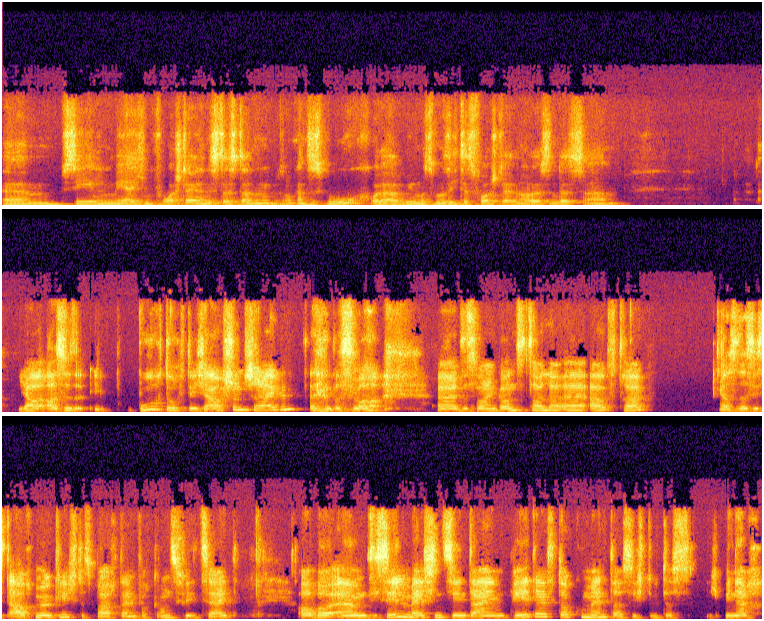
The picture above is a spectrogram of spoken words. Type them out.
ähm, Seelenmärchen vorstellen? Ist das dann so ein ganzes Buch oder wie muss man sich das vorstellen? Oder sind das ähm, Ja, also Buch durfte ich auch schon schreiben. Das war, äh, das war ein ganz toller äh, Auftrag. Also das ist auch möglich, das braucht einfach ganz viel Zeit. Aber ähm, die Seelenmärchen sind ein PDF-Dokument, also ich tue das, ich bin auch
